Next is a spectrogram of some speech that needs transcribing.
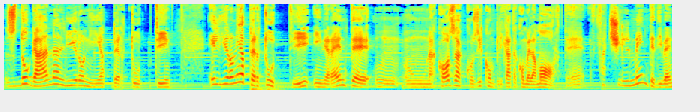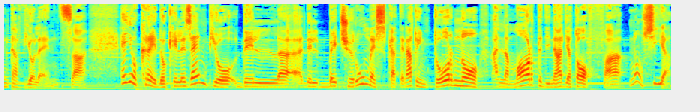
sdogana l'ironia per tutti. E l'ironia per tutti, inerente un, una cosa così complicata come la morte, facilmente diventa violenza. E io credo che l'esempio del, del becerume scatenato intorno alla morte di Nadia Toffa non sia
